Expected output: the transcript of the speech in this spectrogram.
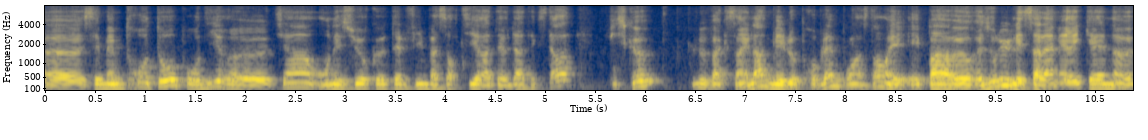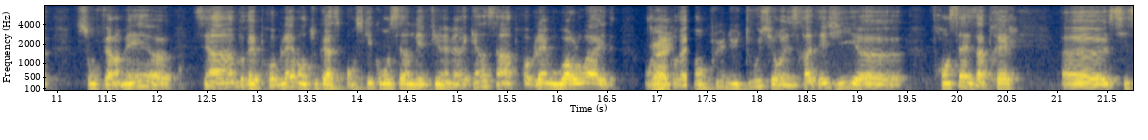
euh, c'est même trop tôt pour dire euh, tiens, on est sûr que tel film va sortir à telle date, etc. Puisque le vaccin est là, mais le problème pour l'instant n'est pas euh, résolu. Les salles américaines sont fermées. c'est un vrai problème. En tout cas, en ce qui concerne les films américains, c'est un problème worldwide. On n'est vraiment plus du tout sur une stratégie française. Après, si,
